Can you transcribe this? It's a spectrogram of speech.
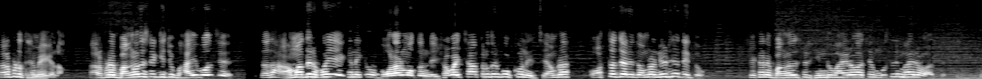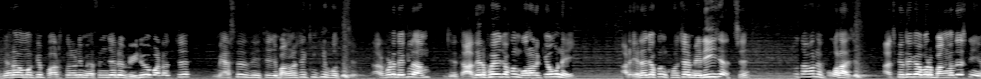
তারপরে থেমে গেলাম। তারপরে বাংলাদেশে কিছু ভাই বলছে, দাদা, আমাদের হয়ে এখানে কেউ বলার মতন নেই। সবাই ছাত্রদের পক্ষ নিচ্ছে। আমরা অত্যাচারিত, আমরা নির্যাতিত। সেখানে বাংলাদেশের হিন্দু ভাইরাও আছে, মুসলিম ভাইরাও আছে। যারা আমাকে পার্সোনালি মেসেঞ্জারে ভিডিও পাঠাচ্ছে, মেসেজ দিচ্ছে যে বাংলাদেশে কি কি হচ্ছে। তারপরে দেখলাম যে তাদের হয়ে যখন বলার কেউ নেই, আর এরা যখন খোঁচা মেরেই যাচ্ছে, তো তাহলে বলা যায়। আজকে থেকে আবার বাংলাদেশ নিয়ে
